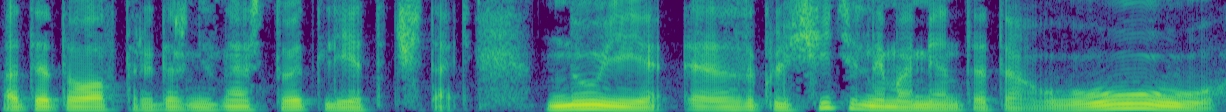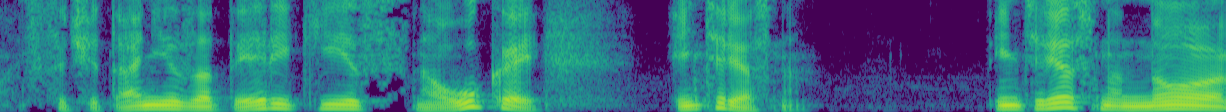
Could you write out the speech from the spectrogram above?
от этого автора, и даже не знаю, стоит ли это читать. Ну и э, заключительный момент — это у, -у, -у сочетание эзотерики с наукой. Интересно интересно, но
